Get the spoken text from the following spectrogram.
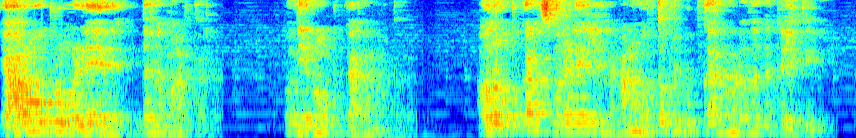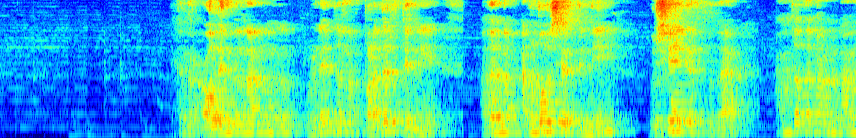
ಯಾರೋ ಒಬ್ರು ಒಳ್ಳೆಯದನ್ನ ಮಾಡ್ತಾರೆ. ಒಂದೇನೋ ಉಪಕಾರ ಮಾಡ್ತಾರೆ. ಅವರ ಉಪಕಾರ ಸ್ಮರಣೆಯಲ್ಲಿ ನಾನು ಮತ್ತೊಬ್ಬರಿಗೆ ಉಪಕಾರ ಮಾಡೋದನ್ನ ಕಲಿತೀನಿ. ಯಾಕಂದ್ರೆ ಅವರಿಂದ ನಾನು ಒಳ್ಳೆಯದನ್ನು ಪಡೆದಿರ್ತೀನಿ, ಅದನ್ನು ಅನುಭವಿಸಿರ್ತೀನಿ, ಖುಷಿಯಾಗಿರ್ತದ, ಅಂಥದನ್ನ ನನ್ನ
